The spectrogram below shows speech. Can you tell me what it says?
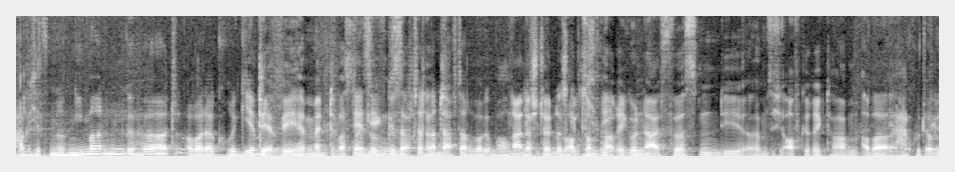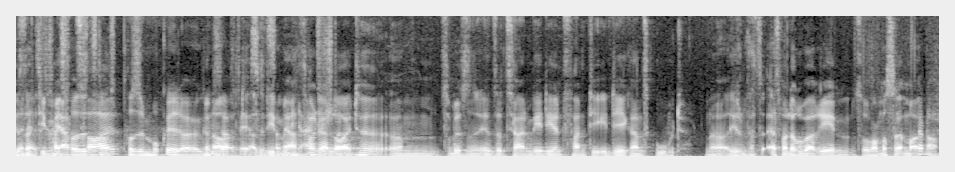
habe ich jetzt noch niemanden gehört, aber da korrigieren der vehement was der so dagegen gesagt hat, man darf darüber überhaupt Nein, das nicht- stimmt. Es gibt so ein paar reden. Regionalfürsten, die ähm, sich aufgeregt haben. Aber Ja, gut, wie aber gesagt, die Mehrzahl, aus Puzzlemuckel da irgendwie genau, sagt, also die Mehrzahl der. Leute, ähm, zumindest in den sozialen Medien, fand die Idee ganz gut. Ne? Jedenfalls erstmal darüber reden. So, man muss ja immer Genau.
